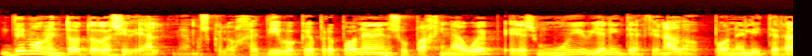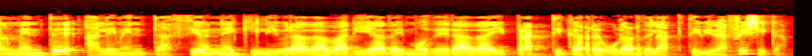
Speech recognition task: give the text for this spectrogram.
De momento todo es ideal. Vemos que el objetivo que proponen en su página web es muy bien intencionado. Pone literalmente alimentación equilibrada, variada y moderada y práctica regular de la actividad física.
